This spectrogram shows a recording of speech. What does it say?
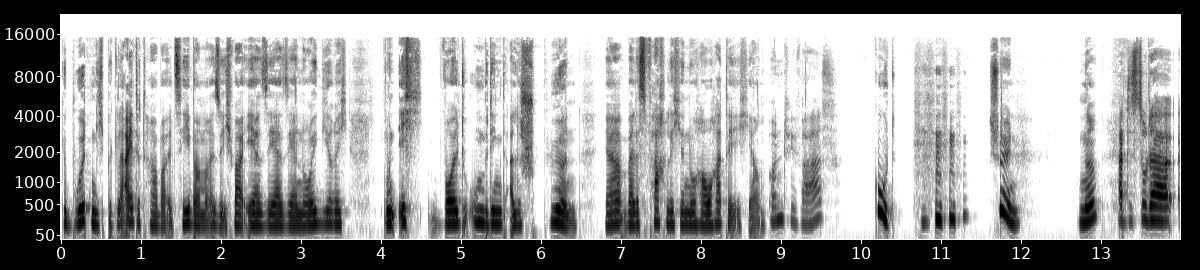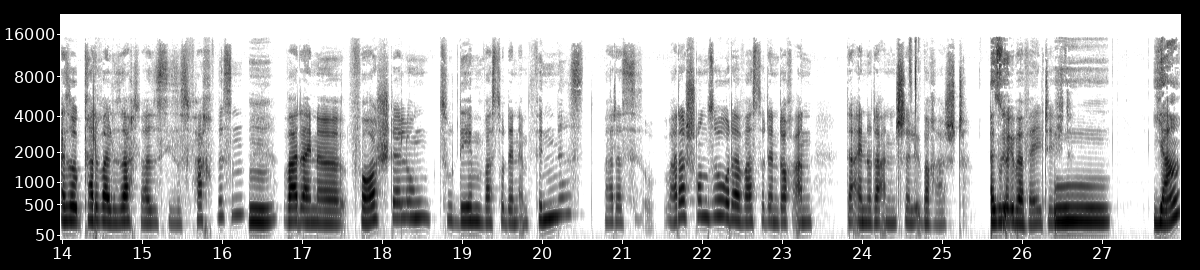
Geburten, die ich begleitet habe als Hebamme. Also ich war eher sehr, sehr neugierig und ich wollte unbedingt alles spüren, ja, weil das fachliche Know-how hatte ich ja. Und wie war's? Gut. Schön. Ne? Hattest du da, also gerade weil du sagst, du hattest dieses Fachwissen, Mhm. war deine Vorstellung zu dem, was du denn empfindest, war das, war das schon so oder warst du denn doch an der einen oder anderen Stelle überrascht Also oder überwältigt? Mm, Ja,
